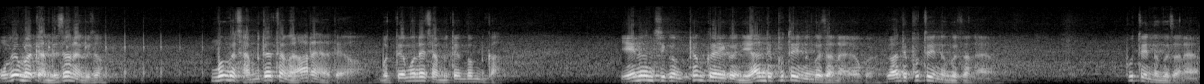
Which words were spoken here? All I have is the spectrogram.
500원밖에 안 되잖아요. 그죠? 뭔가 잘못됐다는 걸 알아야 돼요. 뭐 때문에 잘못된 겁니까? 얘는 지금 평가액은 얘한테 붙어 있는 거잖아요. 이거. 얘한테 붙어 있는 거잖아요. 붙어 있는 거잖아요.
